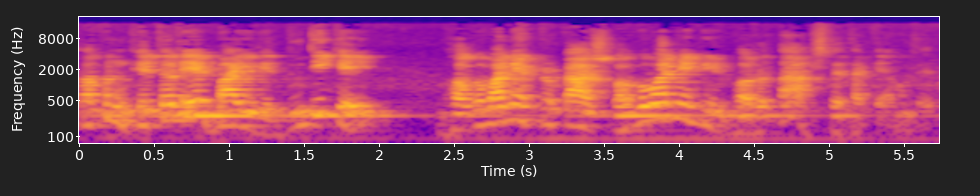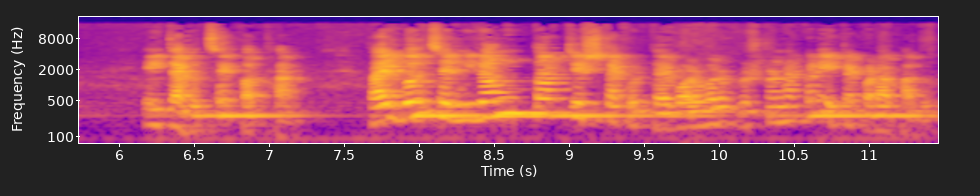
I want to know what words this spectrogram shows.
তখন ভেতরে, বাইরে দুদিকেই ভগবানের প্রকাশ, ভগবানের নির্ভরতা আসতে থাকে আমাদের। এইটা হচ্ছে কথা। তাই বলছে, নিরন্তর চেষ্টা করতে হয়। বড় বড় প্রশ্ন না করে এটা করা ভালো।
